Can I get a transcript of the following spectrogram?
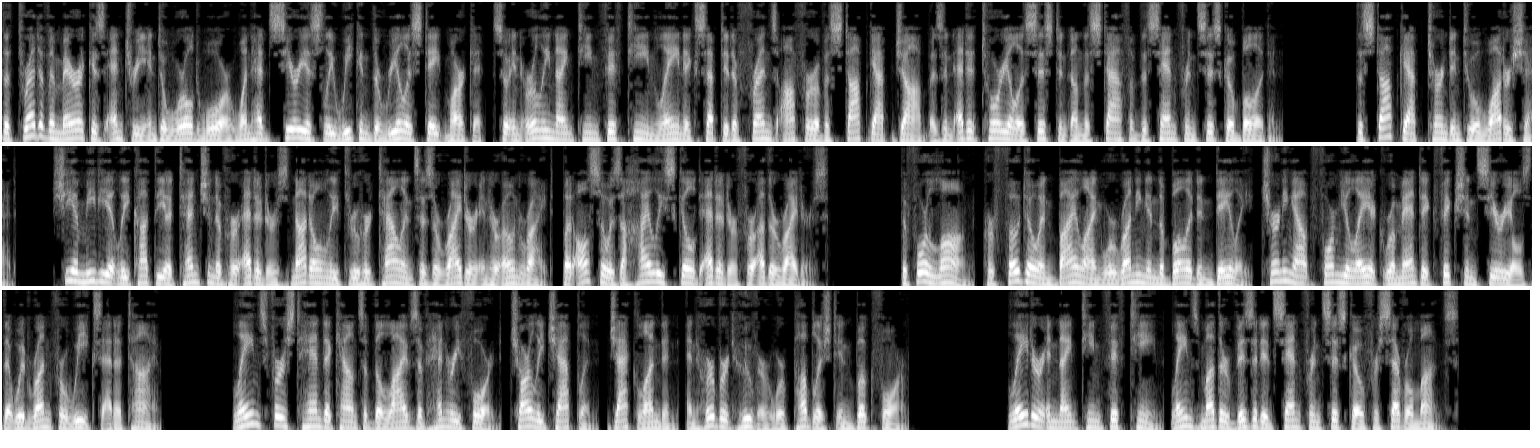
The threat of America's entry into World War I had seriously weakened the real estate market, so in early 1915 Lane accepted a friend's offer of a stopgap job as an editorial assistant on the staff of the San Francisco Bulletin. The stopgap turned into a watershed. She immediately caught the attention of her editors not only through her talents as a writer in her own right, but also as a highly skilled editor for other writers. Before long, her photo and byline were running in the Bulletin daily, churning out formulaic romantic fiction serials that would run for weeks at a time. Lane's first-hand accounts of the lives of Henry Ford, Charlie Chaplin, Jack London, and Herbert Hoover were published in book form. Later in 1915, Lane's mother visited San Francisco for several months.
